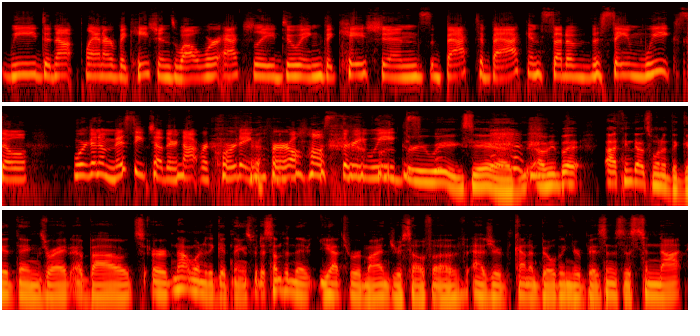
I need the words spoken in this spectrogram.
we did not plan our vacations well. We're actually doing vacations back to back instead of the same week. So we're gonna miss each other not recording for almost three weeks. three weeks, yeah. I mean, but I think that's one of the good things, right? About or not one of the good things, but it's something that you have to remind yourself of as you're kind of building your business is to not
